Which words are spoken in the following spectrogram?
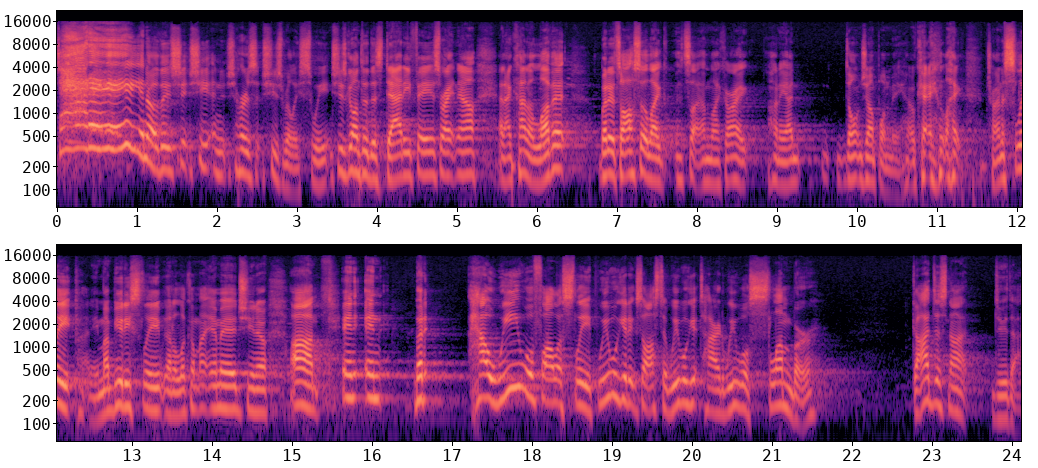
Daddy, you know, she, she and hers, she's really sweet. She's going through this daddy phase right now, and I kind of love it. But it's also like, it's like, I'm like, all right, honey, I don't jump on me, okay? like I'm trying to sleep. I need my beauty sleep. Got to look at my image, you know. Um, and and but how we will fall asleep, we will get exhausted, we will get tired, we will slumber. God does not do that.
